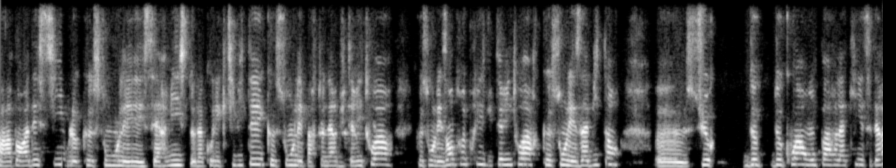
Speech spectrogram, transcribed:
par rapport à des cibles que sont les services de la collectivité, que sont les partenaires du territoire, que sont les entreprises du territoire, que sont les habitants, euh, sur de, quoi on parle à qui, etc.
